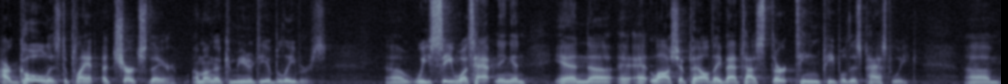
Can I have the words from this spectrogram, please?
Our goal is to plant a church there among a community of believers. Uh, we see what's happening in, in, uh, at La Chapelle. They baptized 13 people this past week. Um,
